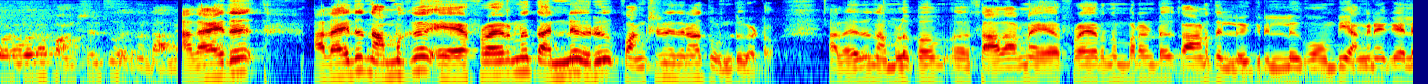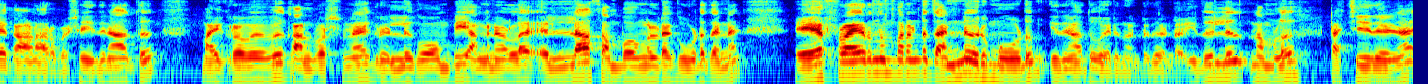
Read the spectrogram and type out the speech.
ഓരോരോ ഫങ്ഷൻസ് വരുന്നുണ്ട്. അതായത് അതായത് നമുക്ക് എയർ ഫ്രയറിന് തന്നെ ഒരു ഫംഗ്ഷൻ ഇതിനകത്തുണ്ട് കേട്ടോ. അതായത് നമ്മളിപ്പം സാധാരണ എയർ ഫ്രയർ എന്നും പറഞ്ഞിട്ട് കാണത്തില്ലല്ലോ. ഗ്രില്ല് കോമ്പി അങ്ങനെയൊക്കെയല്ലേ കാണാറ്. പക്ഷേ ഇതിനകത്ത് മൈക്രോവേവ് കൺവെർഷന് ഗ്രില്ല് കോമ്പി അങ്ങനെയുള്ള എല്ലാ സംഭവങ്ങളുടെ കൂടെ തന്നെ എയർ ഫ്രയർ എന്നും പറഞ്ഞിട്ട് തന്നെ ഒരു മോഡും ഇതിനകത്ത് വരുന്നുണ്ട്. ഇതുണ്ട് ഇതിൽ നമ്മൾ ടച്ച് ചെയ്ത് കഴിഞ്ഞാൽ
